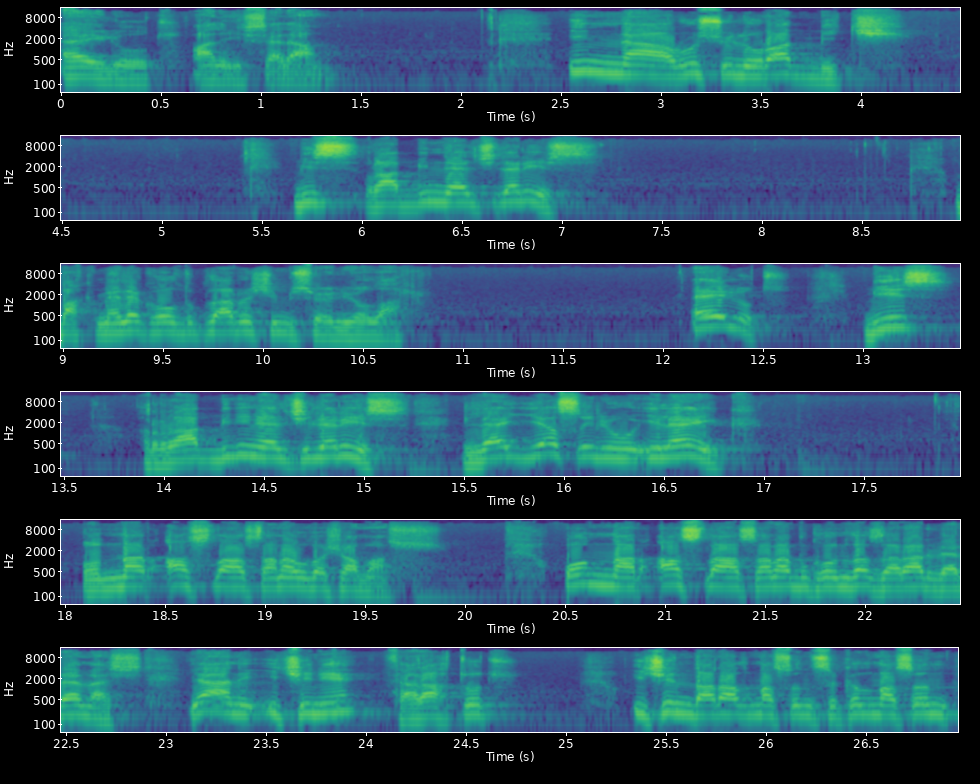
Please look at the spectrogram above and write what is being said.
ey Lut aleyhisselam. İnna rusulü rabbik. Biz Rabbinin elçileriyiz. Bak melek olduklarını şimdi söylüyorlar. Ey Lut, biz Rabbinin elçileriyiz. Le yasilu ileyk. Onlar asla sana ulaşamaz. Onlar asla sana bu konuda zarar veremez. Yani içini ferah tut. İçin daralmasın, sıkılmasın.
